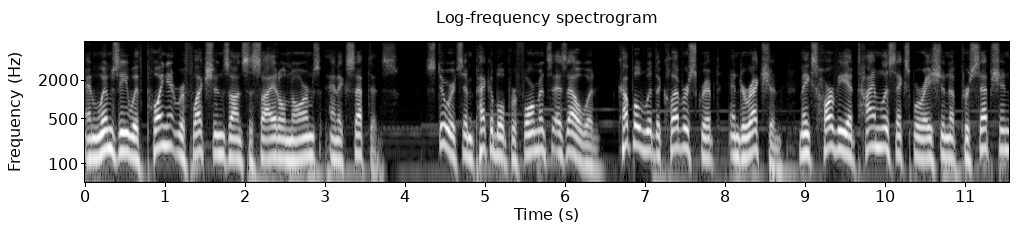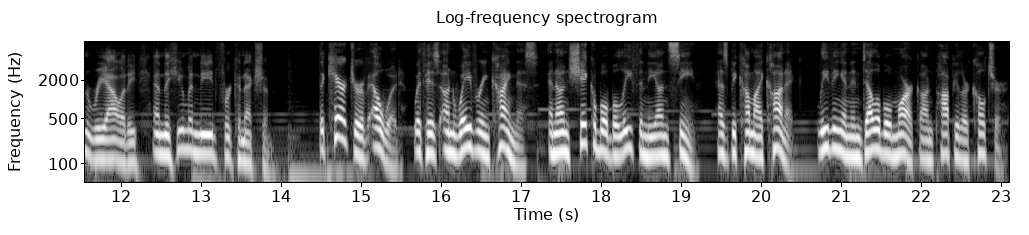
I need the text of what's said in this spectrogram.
and whimsy with poignant reflections on societal norms and acceptance. Stewart's impeccable performance as Elwood, coupled with the clever script and direction, makes Harvey a timeless exploration of perception, reality, and the human need for connection. The character of Elwood, with his unwavering kindness and unshakable belief in the unseen, has become iconic, leaving an indelible mark on popular culture.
